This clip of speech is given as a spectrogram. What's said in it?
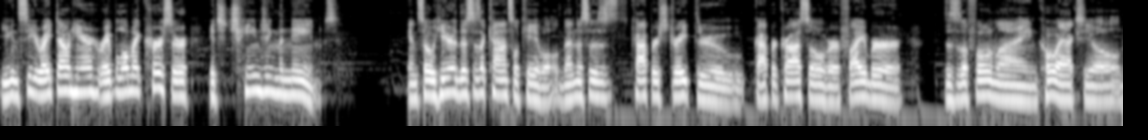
you can see right down here, right below my cursor, it's changing the names. And so here, this is a console cable. Then this is copper straight through, copper crossover, fiber, this is a phone line, coaxial,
